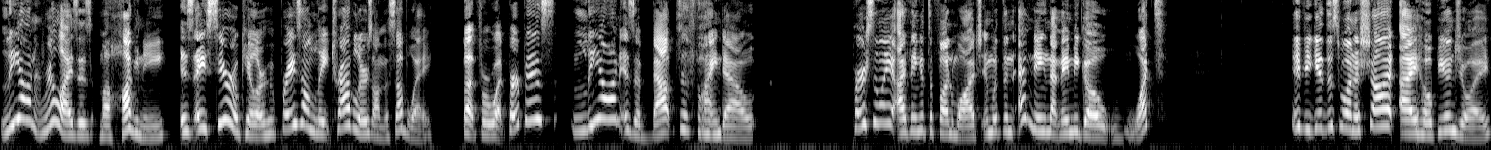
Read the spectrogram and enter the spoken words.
Leon realizes Mahogany is a serial killer who preys on late travelers on the subway. But for what purpose? Leon is about to find out. Personally, I think it's a fun watch, and with an ending that made me go, What? If you give this one a shot, I hope you enjoy.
